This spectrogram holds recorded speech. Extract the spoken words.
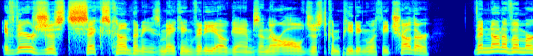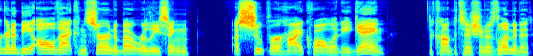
If there's just six companies making video games and they're all just competing with each other, then none of them are going to be all that concerned about releasing a super high quality game. The competition is limited.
